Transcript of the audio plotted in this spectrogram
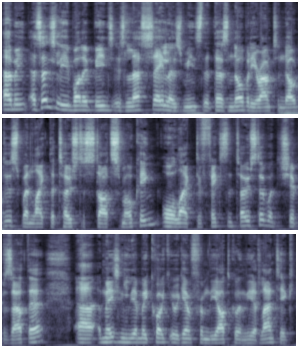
I mean, essentially, what it means is less sailors means that there's nobody around to notice when, like, the toaster starts smoking or, like, to fix the toaster when the ship is out there. Uh, amazingly, let me quote you again from the article in The Atlantic.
